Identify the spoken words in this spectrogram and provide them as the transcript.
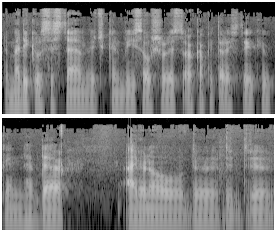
the medical system which can be socialist or capitalistic. You can have there I don't know the the, the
